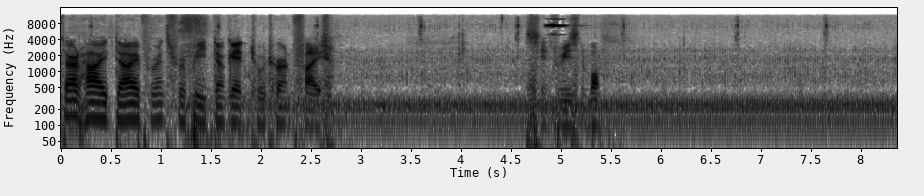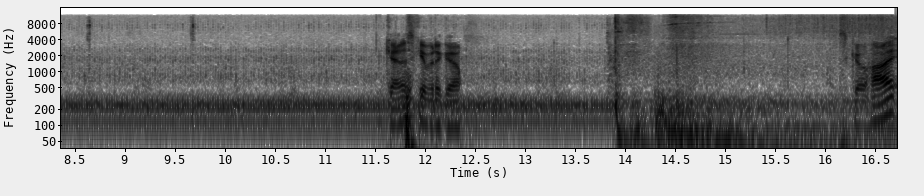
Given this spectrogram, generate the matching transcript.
Start high, dive, rinse, repeat, don't get into a turn fight. Seems reasonable. Okay, let's give it a go. Let's go high.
